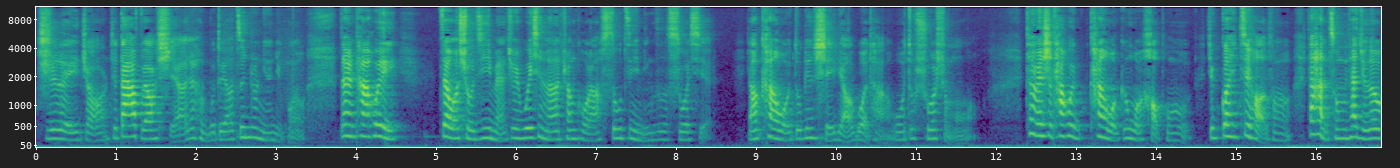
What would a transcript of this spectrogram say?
支了一招，就大家不要学啊，这很不对，要尊重你的女朋友。但是他会在我手机里面，就是微信聊天窗口，然后搜自己名字的缩写，然后看我都跟谁聊过他，我都说什么了。特别是他会看我跟我好朋友，就关系最好的朋友，他很聪明，他觉得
